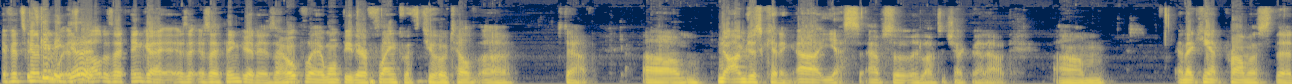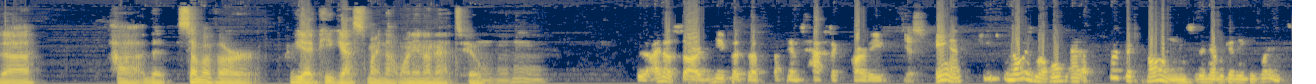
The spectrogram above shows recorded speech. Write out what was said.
if it's It's going to be, be as good. well as i think I, as, as i think it is i hopefully i won't be there flanked with two hotel uh, staff um, no i'm just kidding uh, yes absolutely love to check that out um, and i can't promise that uh, uh, that some of our vip guests might not want in on that too Mm-hmm. Dude, I know Sarge, he puts up a fantastic party Yes. and keeps the noise levels at a perfect volume so they never get any complaints.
